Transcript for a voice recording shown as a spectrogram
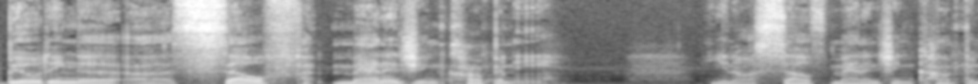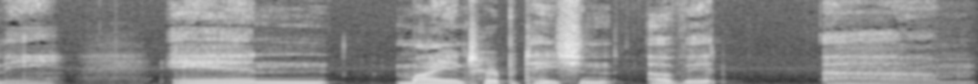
building a, a self managing company, you know, self managing company. And my interpretation of it um,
